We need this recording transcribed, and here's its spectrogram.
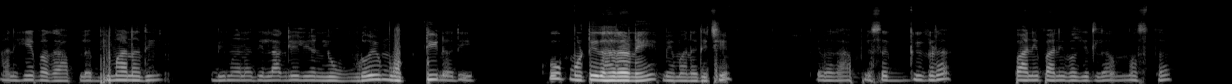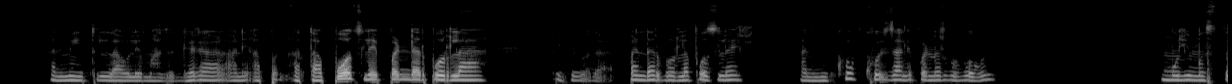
आणि हे बघा आपलं भीमा नदी. भीमा नदी लागलेली आणि एवढी मोठी नदी. खूप मोठी धरण आहे भीमा नदीची. ते बघा आपलं सगळीकडं पाणी पाणी बघितलं मस्त. आणि मी इथं लावले माझं घड्याळ आणि आपण आता पोचले पंढरपूरला. तर हे बघा पंढरपूरला पोचले आणि मी खूप खुश झाले पंढरपूर बघून. मुली मस्त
